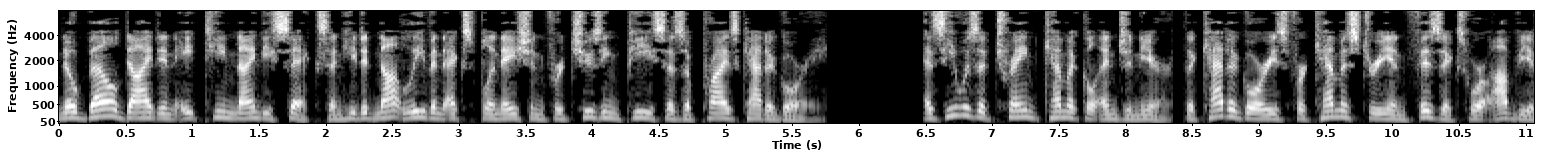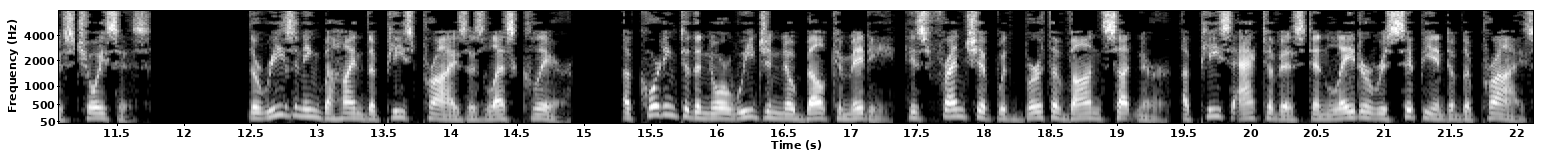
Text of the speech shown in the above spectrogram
Nobel died in 1896 and he did not leave an explanation for choosing peace as a prize category. As he was a trained chemical engineer, the categories for chemistry and physics were obvious choices. The reasoning behind the Peace Prize is less clear. According to the Norwegian Nobel Committee, his friendship with Bertha von Suttner, a peace activist and later recipient of the prize,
